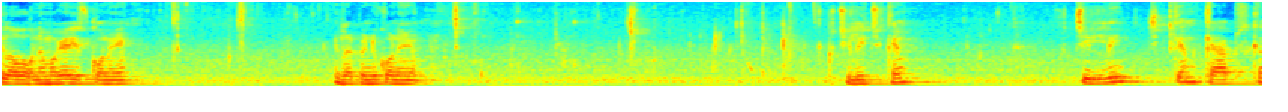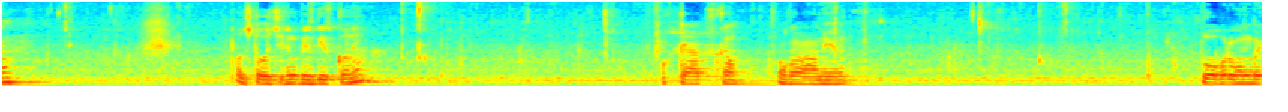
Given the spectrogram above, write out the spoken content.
ఇలా ఒక నిమ్మకాయ తీసుకొని ఇలా పిండుకొని chilli chicken chilli chicken capsicum first ఒక చికెన్ పీస్ తీసుకొని ఒక క్యాప్సికమ్ ఒక ఆనియన్. సూపర్గా ఉంది.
